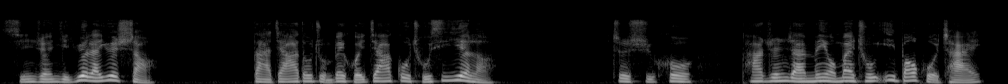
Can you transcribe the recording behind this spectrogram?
行人也越来越少，大家都准备回家过除夕夜了。这时候，他仍然没有卖出一包火柴。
